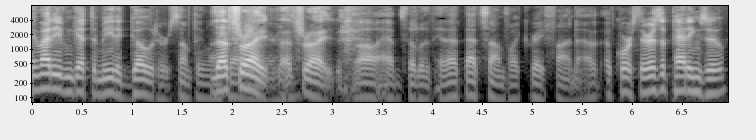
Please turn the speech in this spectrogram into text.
they might even get to meet a goat or something like that's that. Right, that's right. That's right. Oh, absolutely. That that sounds like great fun. Uh, of course, there is a petting zoo.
